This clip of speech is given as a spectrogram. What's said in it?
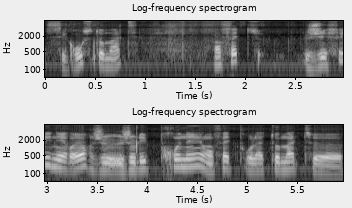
ces grosses tomates. En fait, j'ai fait une erreur, je, les prenais en fait pour la tomate, euh,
